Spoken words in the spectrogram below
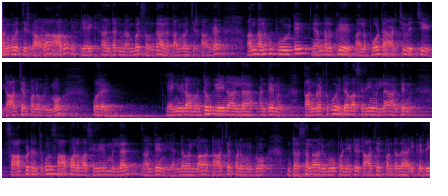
தங்க வச்சுருக்காங்கன்னா அரௌண்ட் எயிட் ஹண்ட்ரட் மெம்பர்ஸ் வந்து அதில் தங்க வச்சுருக்காங்க. அந்த அளவுக்கு போயிட்டு எந்த அளவுக்கு அதில் போட்டு அடித்து வச்சு டார்ச்சர் பண்ண முடியுமோ ஒரு என்விரான்மெண்ட்டும் க்ளீனாக இல்லை அண்ட் தென் தங்கிறதுக்கும் இட வசதியும் இல்லை அண்ட் தென் சாப்பிட்றதுக்கும் சாப்பாடு வசதியும் இல்லை அண்ட் தென் என்னவெல்லாம் டார்ச்சர் பண்ண முடியுமோ ட்ரெஸ் எல்லாம் ரிமூவ் பண்ணிவிட்டு டார்ச்சர் பண்ணுறது அடிக்கிறது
